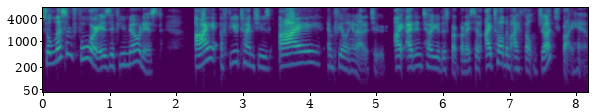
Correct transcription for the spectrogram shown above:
so lesson four is if you noticed I a few times use I am feeling an attitude. I, I didn't tell you this part, but I said I told him I felt judged by him.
